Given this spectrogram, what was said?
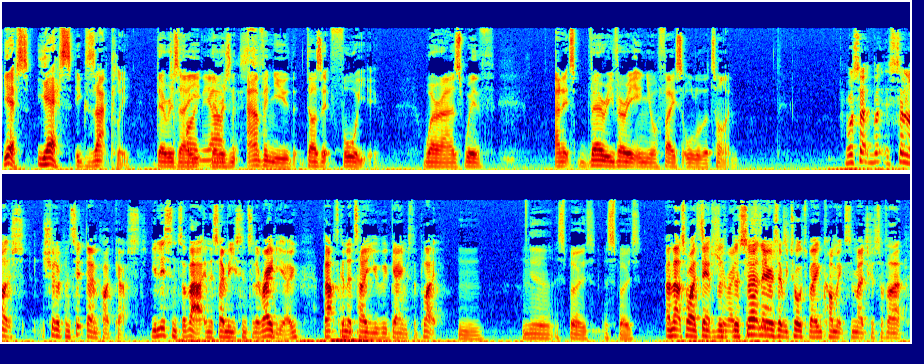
Yes, yes, exactly. There is a find the there is an avenue that does it for you, whereas with, and it's very very in your face all of the time. What's that? But it's similar like Sh- Shut Up and Sit Down podcast. You listen to that in the same way you listen to the radio. That's going to tell you the games to play. Yeah, I suppose. I suppose. And that's why I think the, the certain areas that we talked about in comics and magic and stuff like that,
